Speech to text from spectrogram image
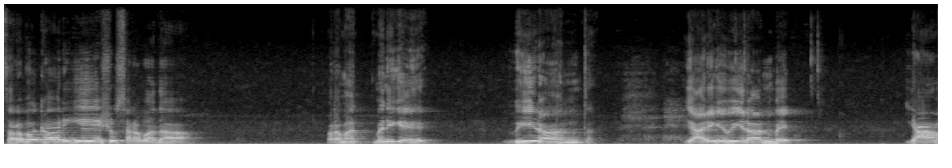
ಸರ್ವಕಾರ್ಯೇಶು ಸರ್ವದಾ. ಪರಮಾತ್ಮನಿಗೆ ವೀರ ಅಂತ. ಯಾರಿಗೆ ವೀರ ಅನ್ಬೇಕು? ಯಾವ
